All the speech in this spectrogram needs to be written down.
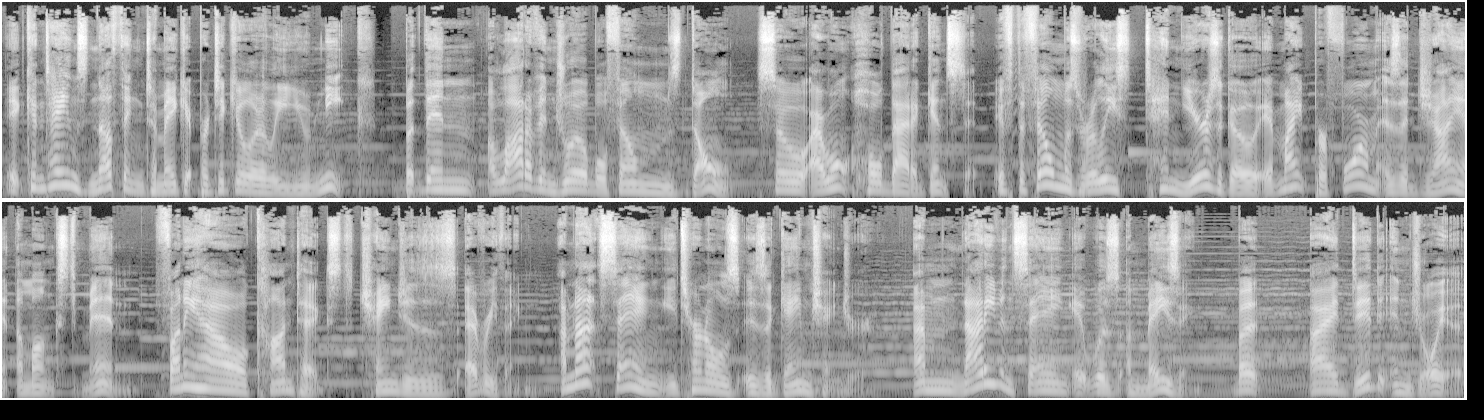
It contains nothing to make it particularly unique, but then a lot of enjoyable films don't, so I won't hold that against it. If the film was released 10 years ago, it might perform as a giant amongst men. Funny how context changes everything. I'm not saying Eternals is a game changer. I'm not even saying it was amazing, but I did enjoy it.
